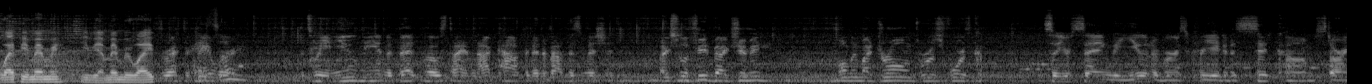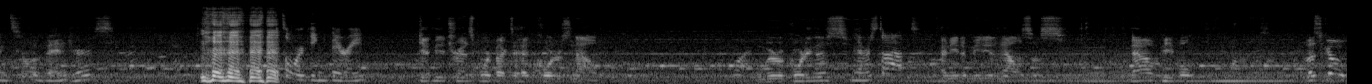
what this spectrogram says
Wipe your memory. Give you a memory wipe. Between you, me, and the bedpost, I am not confident about this mission. Thanks for the feedback, Jimmy. If only my drones were as forthcoming. So you're saying the universe created a sitcom starring two Avengers? That's a working theory. Get me a transport back to headquarters now. Are we recording this? Never stopped. I need immediate analysis. Now, people. Let's go.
